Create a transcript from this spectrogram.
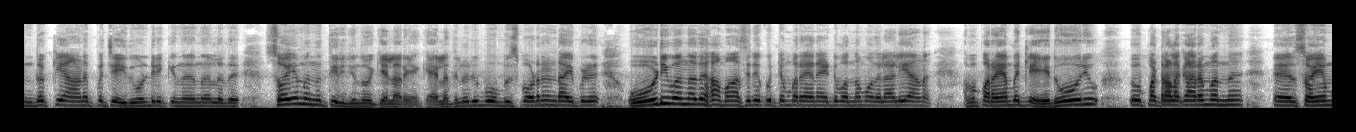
എന്തൊക്കെയാണ് ഇപ്പോൾ ചെയ്തുകൊണ്ടിരിക്കുന്നത് എന്നുള്ളത് സ്വയം ഒന്ന് തിരിഞ്ഞു നോക്കിയാൽ അറിയാം. കേരളത്തിൽ ഒരു ബോംബ് സ്ഫോടനം ഉണ്ടായപ്പോൾ ഓടി വന്നത് ഹമാസിനെ കുറ്റം പറയാനായിട്ട് വന്ന മുതലാളിയാണ്. അപ്പോൾ പറയാൻ പറ്റില്ല. ഏതോ ഒരു പട്ടാളക്കാരൻ വന്ന് ഏഹ്, സ്വയം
